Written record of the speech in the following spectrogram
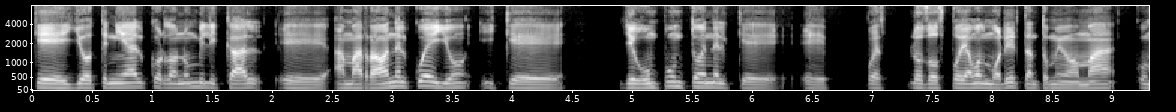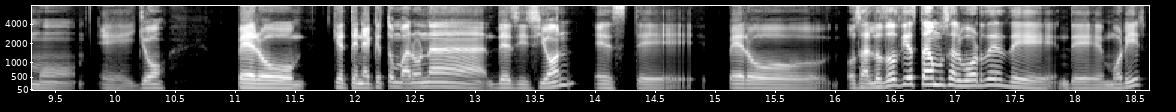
que yo tenía el cordón umbilical eh, amarrado en el cuello y que llegó un punto en el que eh, pues los dos podíamos morir, tanto mi mamá como eh, yo, pero que tenía que tomar una decisión, este, pero, o sea, los dos días estábamos al borde de, de morir,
